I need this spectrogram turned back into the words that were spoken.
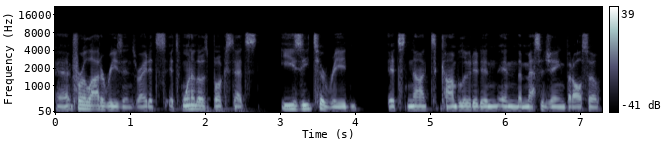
uh, for a lot of reasons. Right? It's it's one of those books that's easy to read. It's not convoluted in, in the messaging, but also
